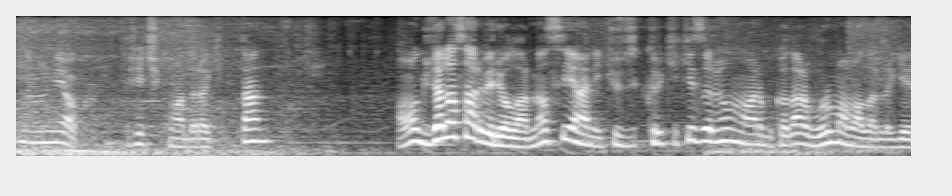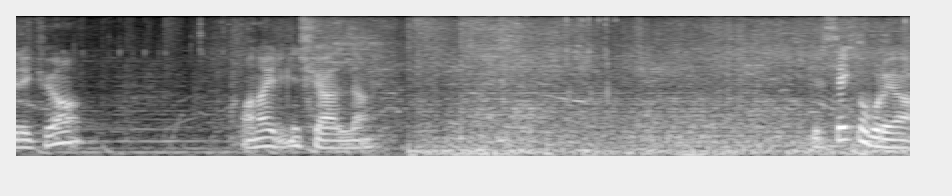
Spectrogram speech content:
Hmm, yok. Bir şey çıkmadı rakipten. Ama güzel hasar veriyorlar. Nasıl yani? 242 zırhım var. Bu kadar vurmamaları gerekiyor. Bana ilginç geldi. Girsek mi buraya?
